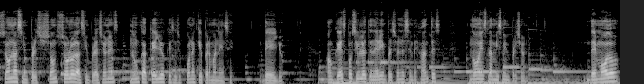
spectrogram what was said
Son, las son solo las impresiones, nunca aquello que se supone que permanece de ello. Aunque es posible tener impresiones semejantes, no es la misma impresión. De modo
